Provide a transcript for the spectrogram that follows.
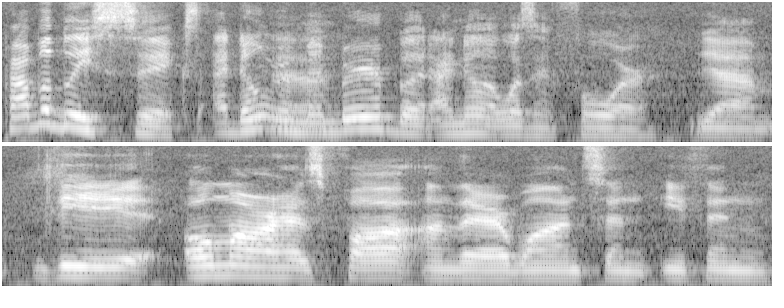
Probably six. I don't Yeah. remember, but I know it wasn't four. Yeah, the Omar has fought on there once, and Ethan,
